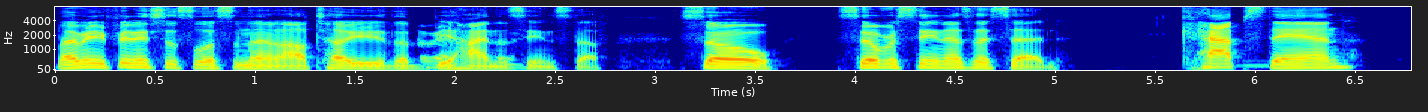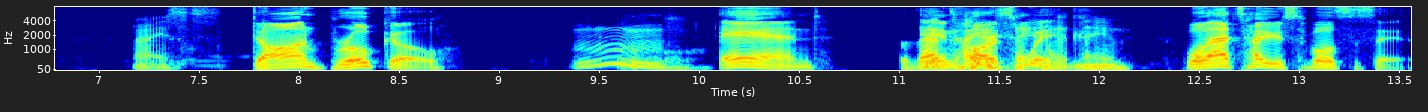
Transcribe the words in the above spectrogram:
let me finish this list and then I'll tell you the Okay, behind the scenes stuff. So, Silverstein, as I said, Capstan, Nice. Don Broco, Mm. and So that's In how you say Wake. that name. well, that's how you're supposed to say it.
